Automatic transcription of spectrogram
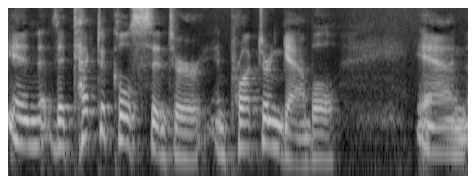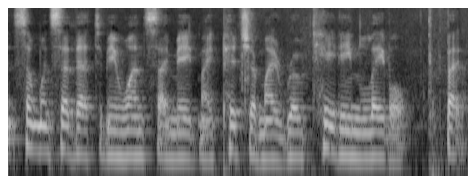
in the technical center in Procter and Gamble, and someone said that to me once. I made my pitch of my rotating label, but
